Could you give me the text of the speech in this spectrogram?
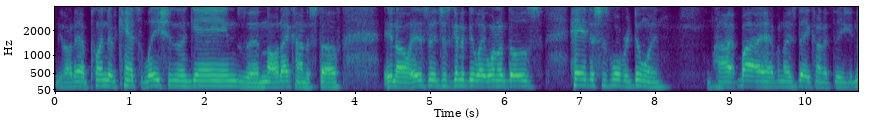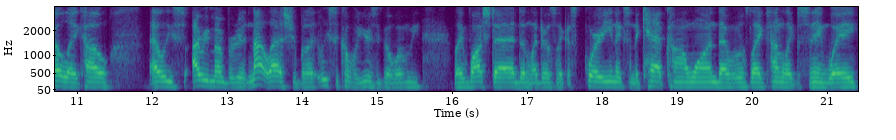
You know, they have plenty of cancellations in games and all that kind of stuff. You know, is it just going to be like one of those, hey, this is what we're doing, hi, bye, have a nice day kind of thing? You know, like how at least I remember it, not last year, but at least a couple years ago when we like watched that. And then like there was like a Square Enix and the Capcom one that was like kind of like the same way.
